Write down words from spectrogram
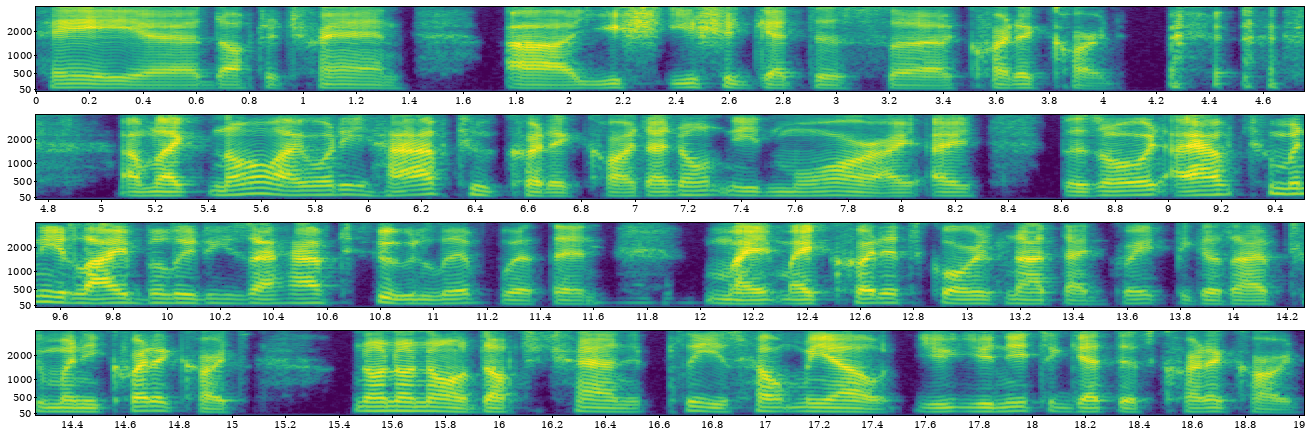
"Hey, uh, Dr. Tran, uh, you sh- you should get this uh, credit card." I'm like, "No, I already have two credit cards. I don't need more. I, I there's already I have too many liabilities I have to live with, and mm-hmm. my my credit score is not that great because I have too many credit cards." No, no, no, Dr. Tran, please help me out. You you need to get this credit card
